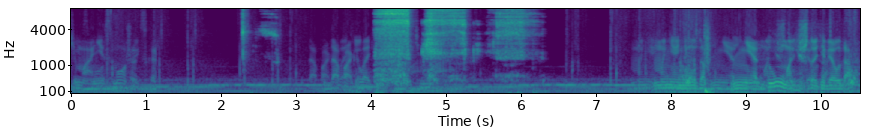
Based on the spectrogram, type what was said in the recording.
Тьма, не сможет. Мне, не удастся. Не думай, что тебе удастся.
